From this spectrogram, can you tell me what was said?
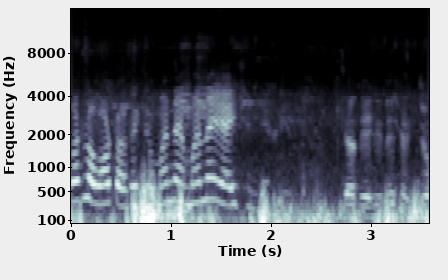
કેટલો મોટો થઈ મને આવી છે દેખાય. ક્યાંથી એસી દેખાય જો.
